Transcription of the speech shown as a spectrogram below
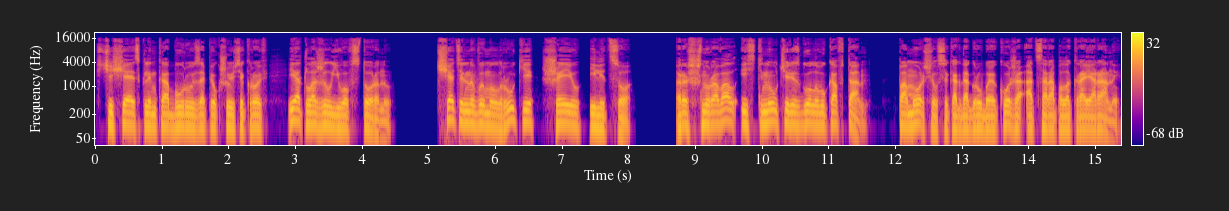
счищая с клинка бурую запекшуюся кровь, и отложил его в сторону. Тщательно вымыл руки, шею и лицо. Расшнуровал и стянул через голову кафтан. Поморщился, когда грубая кожа отцарапала края раны.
